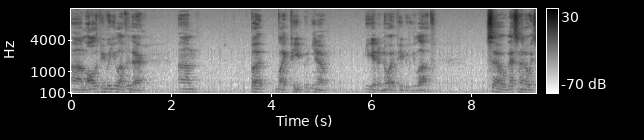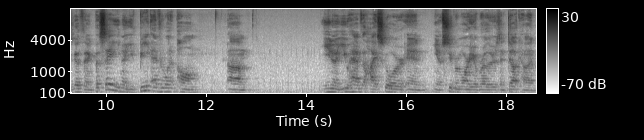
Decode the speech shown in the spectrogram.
Um, all the people you love are there, um, but like people, you know, you get annoyed with people you love. So that's not always a good thing. But say you know you beat everyone at Pong. Um, you know you have the high score in you know Super Mario Brothers and Duck Hunt,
